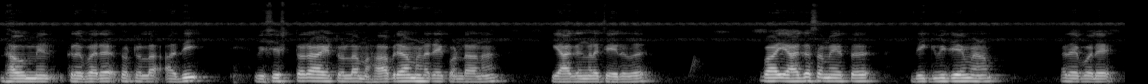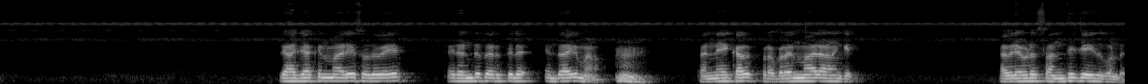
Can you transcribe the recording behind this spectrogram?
ധൗമ്യൻ കൃപര് തൊട്ടുള്ള അതിവിശിഷ്ടരായിട്ടുള്ള മഹാബ്രാഹ്മണരെ കൊണ്ടാണ് യാഗങ്ങൾ ചെയ്തത്. അപ്പോൾ ആ യാഗസമയത്ത് ദിഗ്വിജയം വേണം. അതേപോലെ രാജാക്കന്മാരെ സ്വതവേ രണ്ട് തരത്തിൽ എന്തായാലും വേണം. തന്നേക്കാൾ പ്രബലന്മാരാണെങ്കിൽ അവരവിടെ സന്ധി ചെയ്തുകൊണ്ട്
